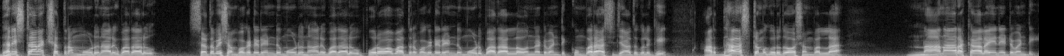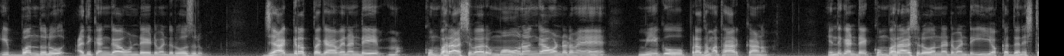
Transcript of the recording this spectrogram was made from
ధనిష్ట నక్షత్రం మూడు నాలుగు పదాలు శతభిషం ఒకటి రెండు మూడు నాలుగు పదాలు పూర్వభద్ర ఒకటి రెండు మూడు పదాల్లో ఉన్నటువంటి కుంభరాశి జాతకులకి అర్ధాష్టమ గురుదోషం వల్ల నానా రకాలైనటువంటి ఇబ్బందులు అధికంగా ఉండేటువంటి రోజులు. జాగ్రత్తగా వినండి. కుంభరాశి వారు మౌనంగా ఉండడమే మీకు ప్రథమ తార్కాణం. ఎందుకంటే కుంభరాశిలో ఉన్నటువంటి ఈ యొక్క ధనిష్ట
